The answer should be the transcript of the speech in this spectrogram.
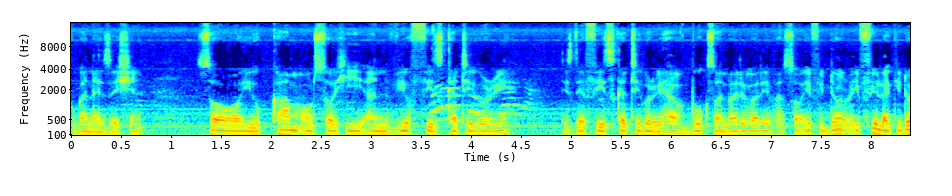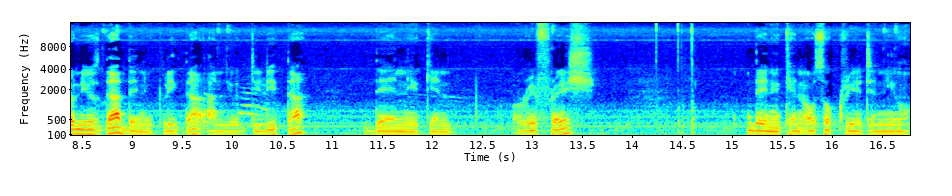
organization. So you come also here and view fees category is the fees category. You have books and whatever, whatever. So if you don't if you like you don't use that then you click that and you delete that. Then you can refresh. Then you can also create a new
